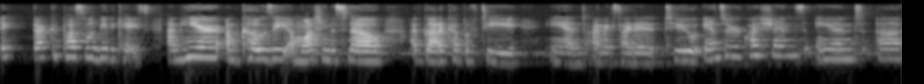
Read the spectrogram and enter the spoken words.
it, that could possibly be the case. I'm here, I'm cozy, I'm watching the snow, I've got a cup of tea, and I'm excited to answer your questions. And uh,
